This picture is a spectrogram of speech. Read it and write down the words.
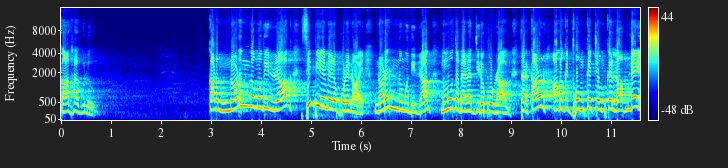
গাধাগুলো। কারণ নরেন্দ্র মোদীর রাগ সিপিএমের ওপরে নয়, নরেন্দ্র মোদীর রাগ মমতা ব্যানার্জির ওপর রাগ। তার কারণ আমাকে ধমকে চমকে লাভ নেই।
